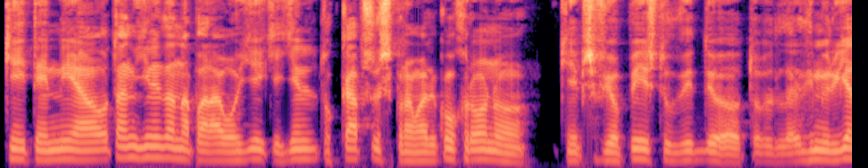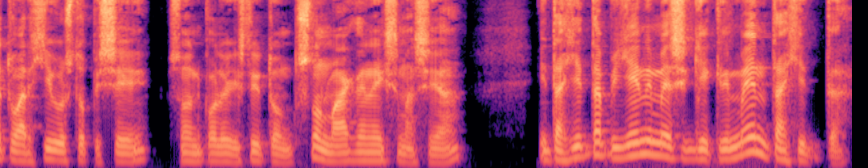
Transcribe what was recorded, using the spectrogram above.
και η ταινία όταν γίνεται αναπαραγωγή και γίνεται το κάψιμο σε πραγματικό χρόνο και η ψηφιοποίηση του βίντεο, το, δηλαδή η δημιουργία του αρχείου στο PC, στον υπολογιστή, τον, στον Mac δεν έχει σημασία, η ταχύτητα πηγαίνει με συγκεκριμένη ταχύτητα.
